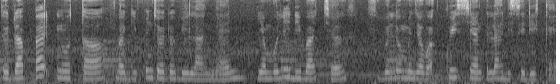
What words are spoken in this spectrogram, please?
Terdapat nota bagi penjodoh bilangan yang boleh dibaca sebelum menjawab kuis yang telah disediakan.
